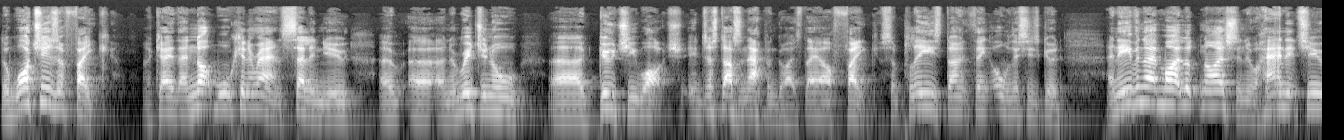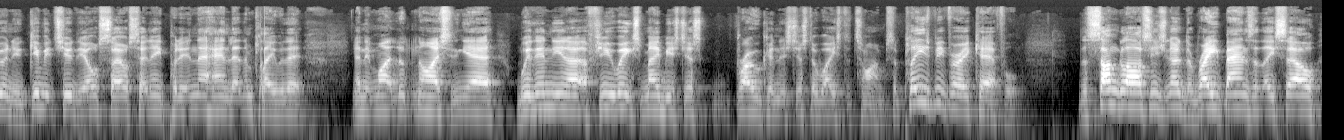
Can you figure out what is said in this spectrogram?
The watches are fake, okay? They're not walking around selling you a, a, an original uh, Gucci watch. It just doesn't happen, guys. They are fake. So please don't think, oh, this is good. And even though it might look nice and he'll hand it to you and he'll give it to you, the old sales technique, put it in their hand, let them play with it, and it might look nice and yeah, within you know a few weeks maybe it's just broken, it's just a waste of time. So please be very careful. The sunglasses, you know, the Ray-Bans that they sell,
